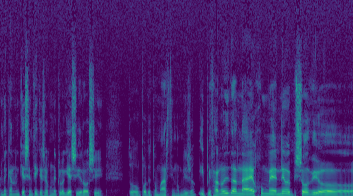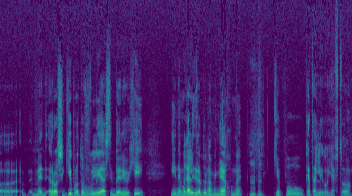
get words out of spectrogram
με κανονικές συνθήκες έχουν εκλογές οι Ρώσοι το, πότε, το Μάρτι νομίζω. Η πιθανότητα να έχουμε νέο επεισόδιο με ρωσική πρωτοβουλία στην περιοχή είναι μεγαλύτερη από το να μην εχουμε Και πού καταλήγω γι' αυτό.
